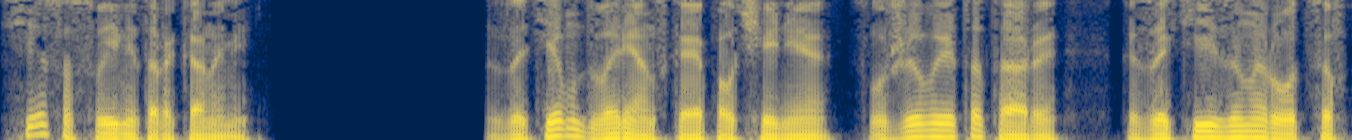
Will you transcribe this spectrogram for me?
все со своими тараканами. Затем дворянское ополчение, служивые татары, казаки из инородцев,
